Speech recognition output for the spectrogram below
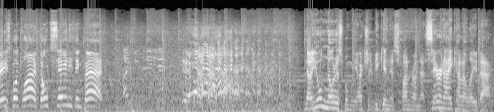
Facebook Live. Don't say anything bad. Mikey's an idiot. Now you'll notice when we actually begin this fun run that Sarah and I kind of lay back.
